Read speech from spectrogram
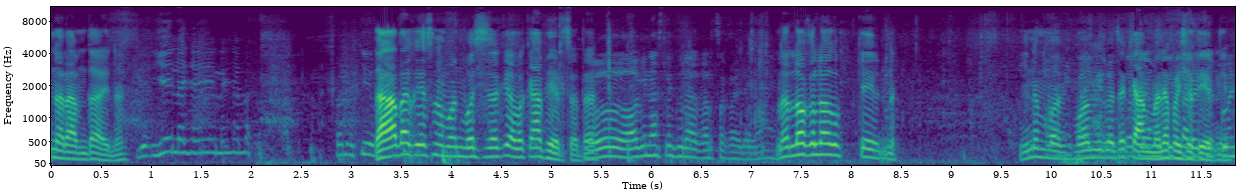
नराम्रो त होइन। यही लैजा यही लैजा ल। तर के दादाको यसमा मन बसिसक्यो अब कहाँ फेर्छ त? हो अविनाशले कुरा गर्छ कहिले ल लग लग केही हुन्न। हिँड मम्मी मम्मीको चाहिँ काम भने पैसा तिर्ने। लङ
